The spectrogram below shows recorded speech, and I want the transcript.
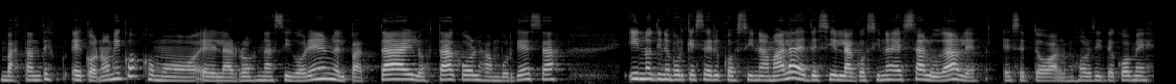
bastante económicos como el arroz nasi goreng, el pad thai, los tacos, las hamburguesas. Y no tiene por qué ser cocina mala, es decir, la cocina es saludable, excepto a lo mejor si te comes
